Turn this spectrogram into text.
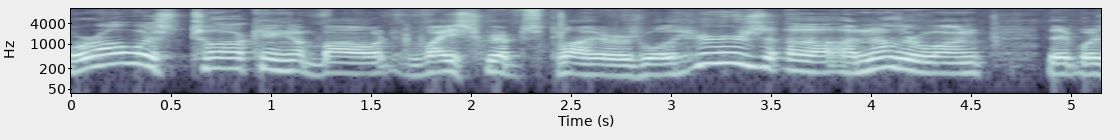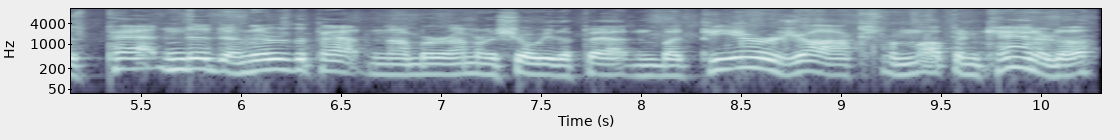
We're always talking about vice grip pliers. Well, here's uh, another one that was patented, and there's the patent number. I'm going to show you the patent. But Pierre Jacques from up in Canada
